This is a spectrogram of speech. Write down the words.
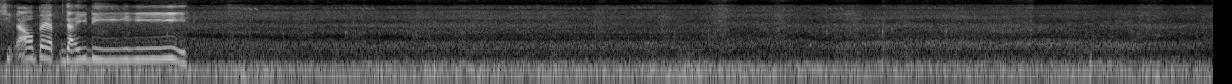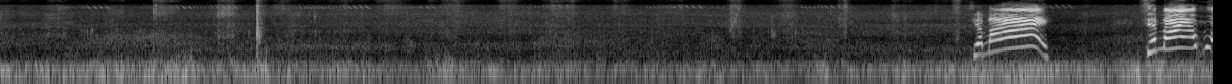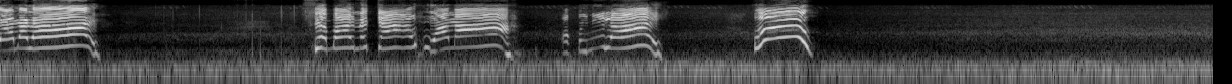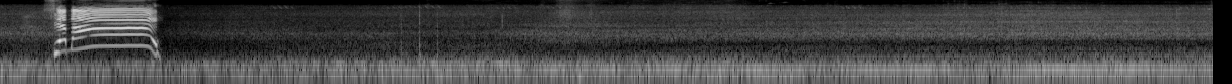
สิเอาแบบใดดี เสียบายเสียบายเอาหัวมาเลย เสียบายนะจ๊ะเอาหัวมา ไปนี่เลยวู้เสียบาย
